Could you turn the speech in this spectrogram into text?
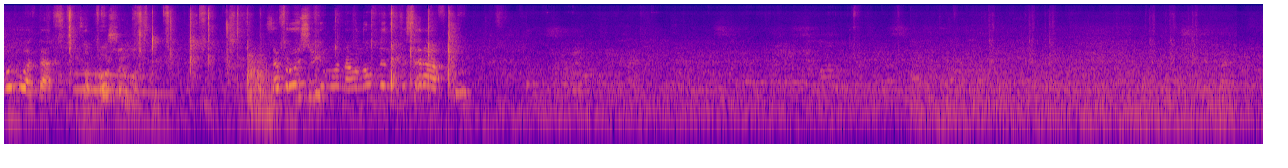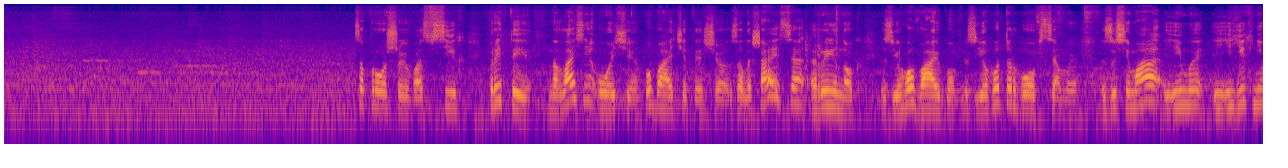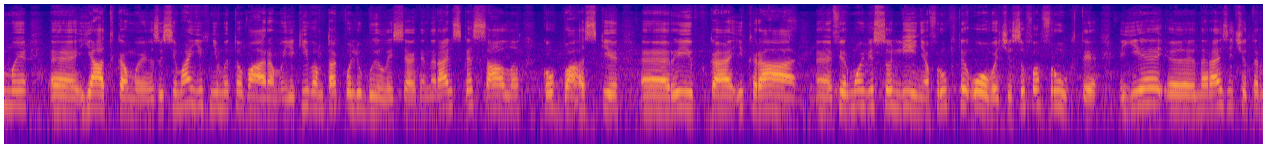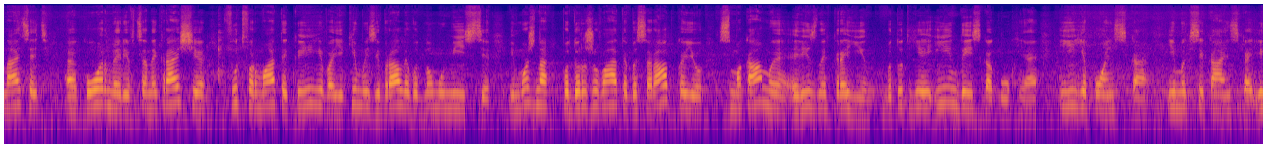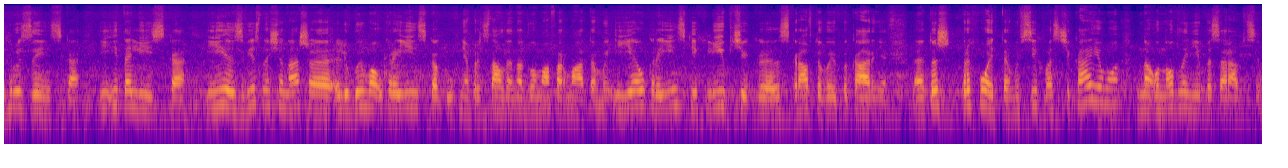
ворота. Запрошуємо. Запрошуємо на оновлену Бесарабку. Запрошую вас всіх прийти на власні очі, побачити, що залишається ринок з його вайбом, з його торговцями, з усіма іми, їхніми е, ядками, з усіма їхніми товарами, які вам так полюбилися: генеральське сало, ковбаски, е, рибка, ікра, фірмові соління, фрукти, овочі, суфафрукти. Є е, наразі 14 е, корнерів. Це найкращі фуд-формати Києва, які ми зібрали в одному місці. І можна подорожувати Бесарабкою смаками різних країн. Бо тут є і індийська кухня, і японська, і мексиканська, і грузинська, і італійська, і звісно, що наша любима українська кухня представлена двома форматами. І є український хлібчик е, з крафтової пекарні. Е, Тож приходьте, ми всіх вас чекаємо на оновленій Бесарабці.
